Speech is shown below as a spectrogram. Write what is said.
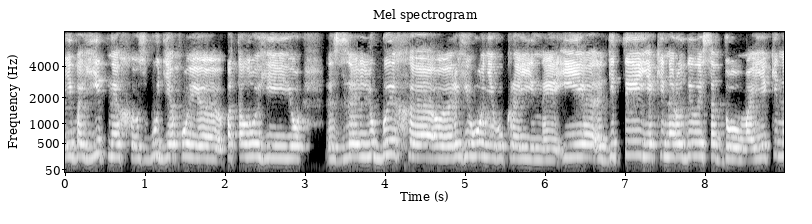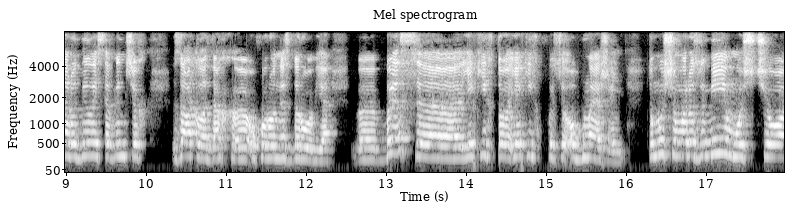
і вагітних з будь-якою патологією з любих регіонів України, і дітей, які народилися вдома, які народилися в інших закладах е, охорони здоров'я, е, без е, яких-то якихось обмежень, тому що ми розуміємо, що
